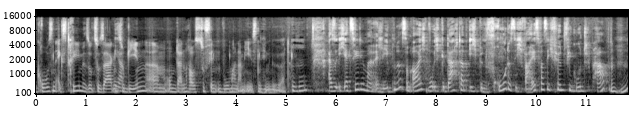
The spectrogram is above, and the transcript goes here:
großen Extreme sozusagen ja. zu gehen, ähm, um dann rauszufinden, wo man am ehesten hingehört. Mhm. Also ich erzähle dir mal ein Erlebnis und euch, wo ich gedacht habe, ich bin froh, dass ich weiß, was ich für einen Figurtyp habe. Mhm.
